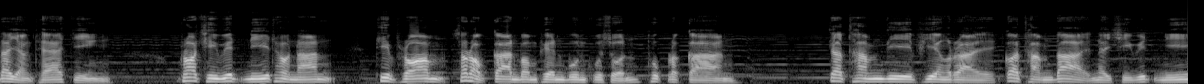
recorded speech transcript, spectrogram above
ได้อย่างแท้จริง เพราะชีวิตนี้เท่านั้นที่พร้อมสำหรับการบำเพ็ญบุญกุศลทุกประการ จะทำดีเพียงไรก็ทำได้ในชีวิตนี้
